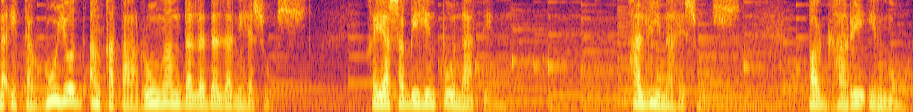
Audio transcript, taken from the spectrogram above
na itaguyod ang katarungang daladala ni Jesus. Kaya sabihin po natin, Halina Jesus, paghariin mo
